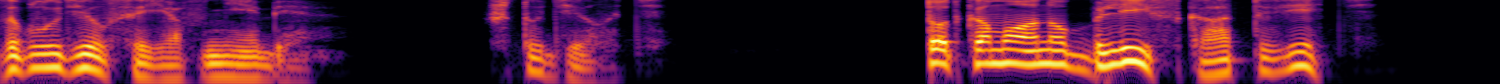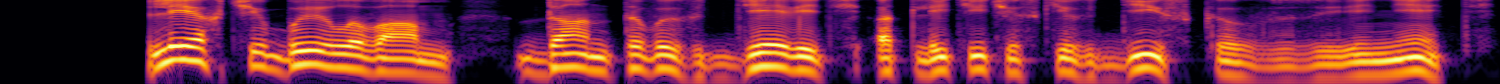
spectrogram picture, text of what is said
Заблудился я в небе. Что делать? Тот, кому оно близко, ответь. Легче было вам Дантовых девять атлетических дисков звенеть,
